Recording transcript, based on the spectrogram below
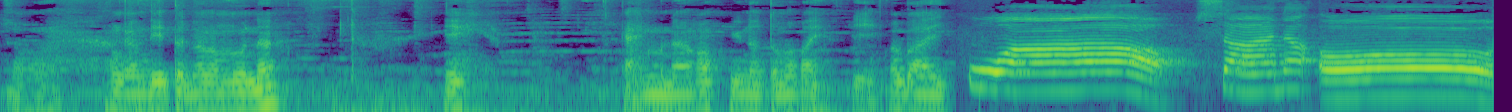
So, hanggang dito na lang muna. Eh, kain muna ako. Ginutom ako eh. Eh, bye-bye. Wow! Sana all!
